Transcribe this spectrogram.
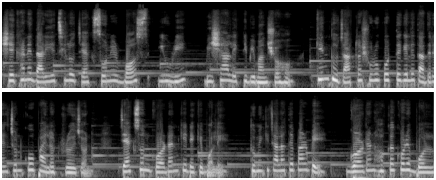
সেখানে দাঁড়িয়েছিল জ্যাকসনের বস ইউরি, বিশাল একটি বিমানসহ। কিন্তু যাত্রা শুরু করতে গেলে তাদের একজন কো পাইলট প্রয়োজন। জ্যাকসন গর্ডানকে ডেকে বলে, তুমি কি চালাতে পারবে? গর্ডান হক্কা করে বলল,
